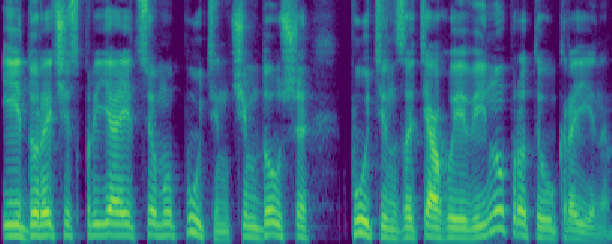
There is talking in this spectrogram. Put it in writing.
І, до речі, сприяє цьому Путін. Чим довше Путін затягує війну проти України,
